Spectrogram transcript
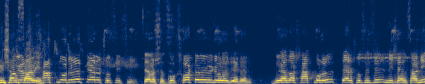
নিশান সানি সাত মডেলের তেরোশো সিসি তেরোশো খুব শর্ট টাইমে ভিডিও দিয়ে দেন। দুই হাজার সাত মডেল তেরোশো সিসির নিশান সানি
